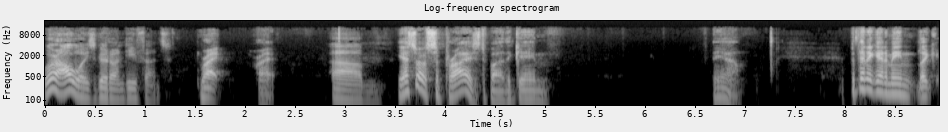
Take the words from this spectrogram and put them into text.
We're always good on defense. Right. Right. Um, Yeah, so I was surprised by the game. Yeah. But then again, I mean, like,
